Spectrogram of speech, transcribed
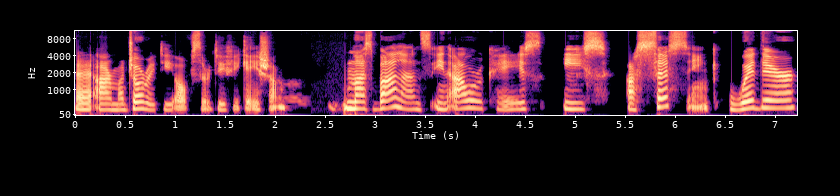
uh, are majority of certification. Mass balance, in our case, is assessing whether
